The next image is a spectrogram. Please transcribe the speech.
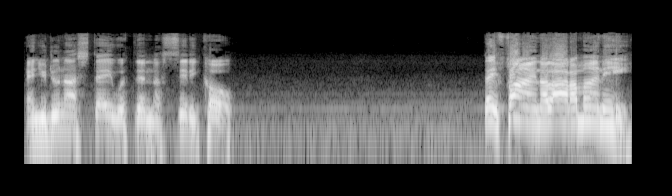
and you do not stay within the city code, they fine a lot of money.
